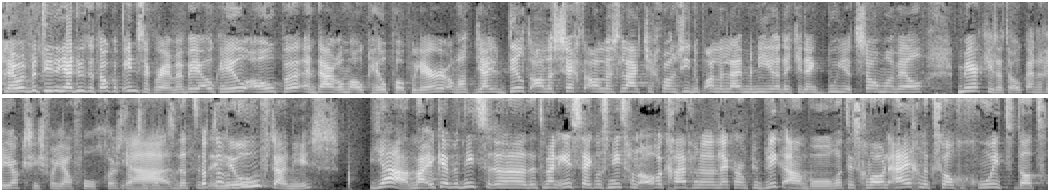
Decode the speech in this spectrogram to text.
Nee, want Bettine, jij doet dat ook op Instagram. En ben je ook heel open en daarom ook heel populair. Want jij deelt alles, zegt alles, laat je gewoon zien op allerlei manieren... dat je denkt, boeien het zomaar wel. Merk je dat ook aan de reacties van jouw volgers? Ja, dat, dat dat, het er heel- behoefte aan is? Ja, maar ik heb het niet. dit, mijn insteek was niet van. Oh, ik ga even een, lekker een publiek aanboren. Het is gewoon eigenlijk zo gegroeid dat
